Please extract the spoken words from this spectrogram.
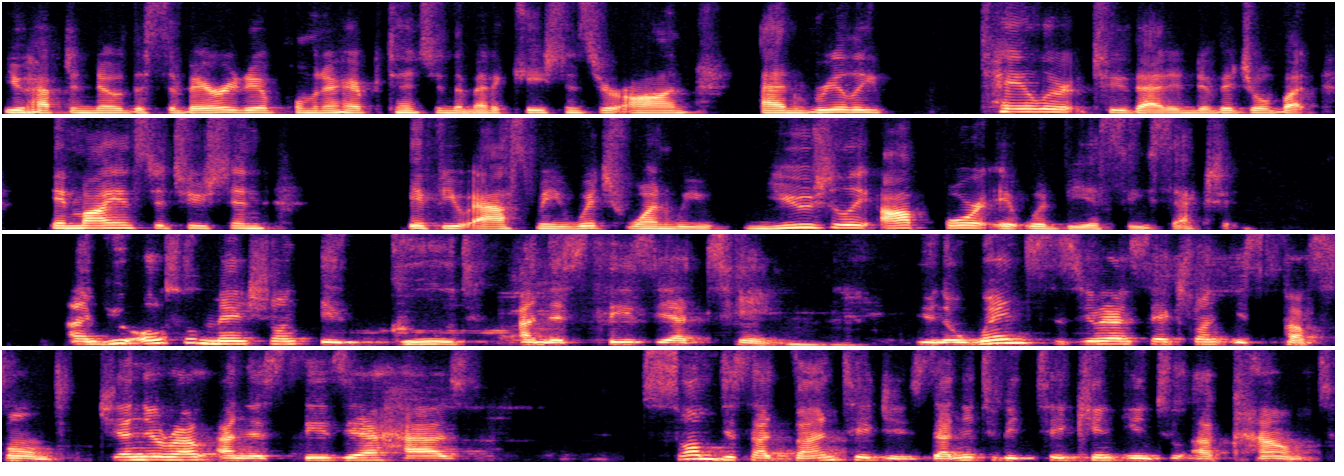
You have to know the severity of pulmonary hypertension, the medications you're on, and really tailor it to that individual. But in my institution, if you ask me which one we usually opt for, it would be a C section. And you also mentioned a good anesthesia team. Mm-hmm. You know, when cesarean section is performed, general anesthesia has some disadvantages that need to be taken into account.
